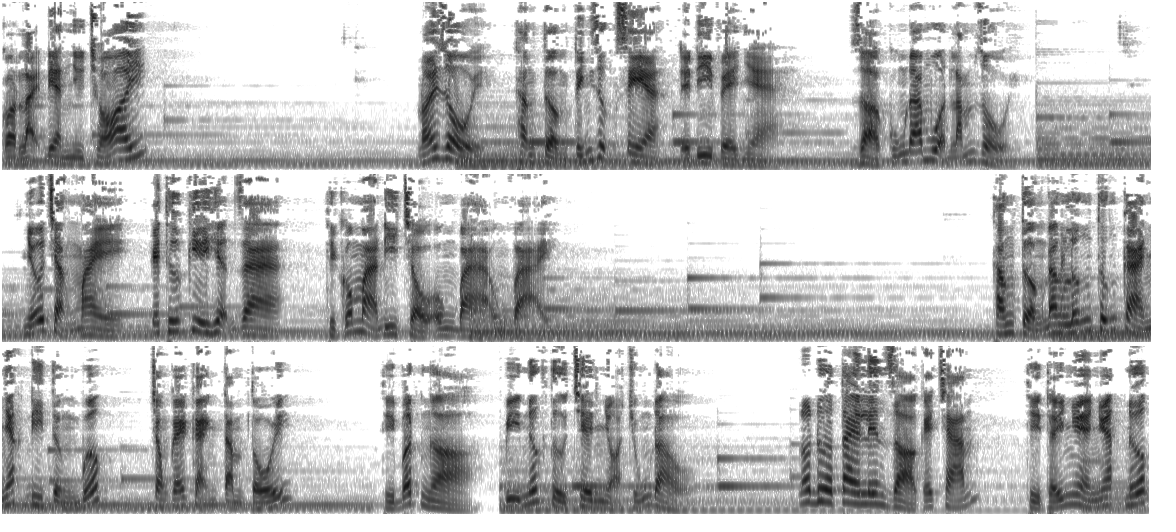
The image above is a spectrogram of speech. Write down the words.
còn lại đèn như chó ấy. Nói rồi, thằng tưởng tính dựng xe để đi về nhà, giờ cũng đã muộn lắm rồi. Nhớ chẳng may cái thứ kia hiện ra thì có mà đi chầu ông bà ông vải. Thằng tưởng đang lững thững cả nhắc đi từng bước trong cái cảnh tăm tối thì bất ngờ bị nước từ trên nhỏ trúng đầu. Nó đưa tay lên giở cái chán thì thấy nhòe nhoét nước,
